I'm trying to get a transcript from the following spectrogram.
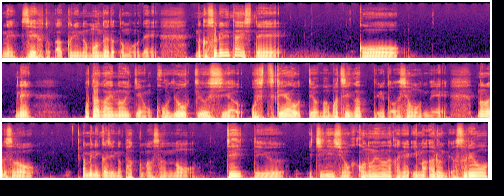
ね、政府とか国の問題だと思うので、なんかそれに対して、こう、ね、お互いの意見をこう要求し合う、押し付け合うっていうのは間違っていると私は思うんで、なのでその、アメリカ人のパックマンさんの J っていう一人称がこの世の中には今あるんだよ。それを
